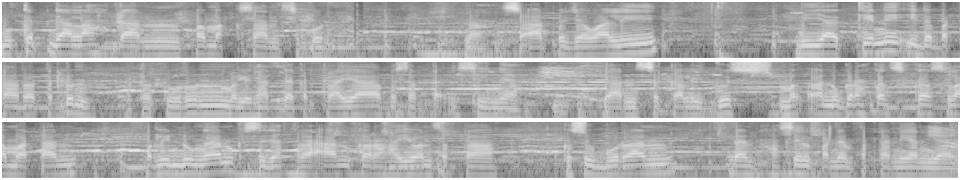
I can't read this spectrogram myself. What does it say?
Bukit Galah dan Pemaksan Sebun. Nah, saat Pejawali diyakini Ida Betara Tedun atau turun melihat jaket raya beserta isinya dan sekaligus menganugerahkan keselamatan, perlindungan, kesejahteraan, kerahayuan serta kesuburan dan hasil panen pertanian yang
